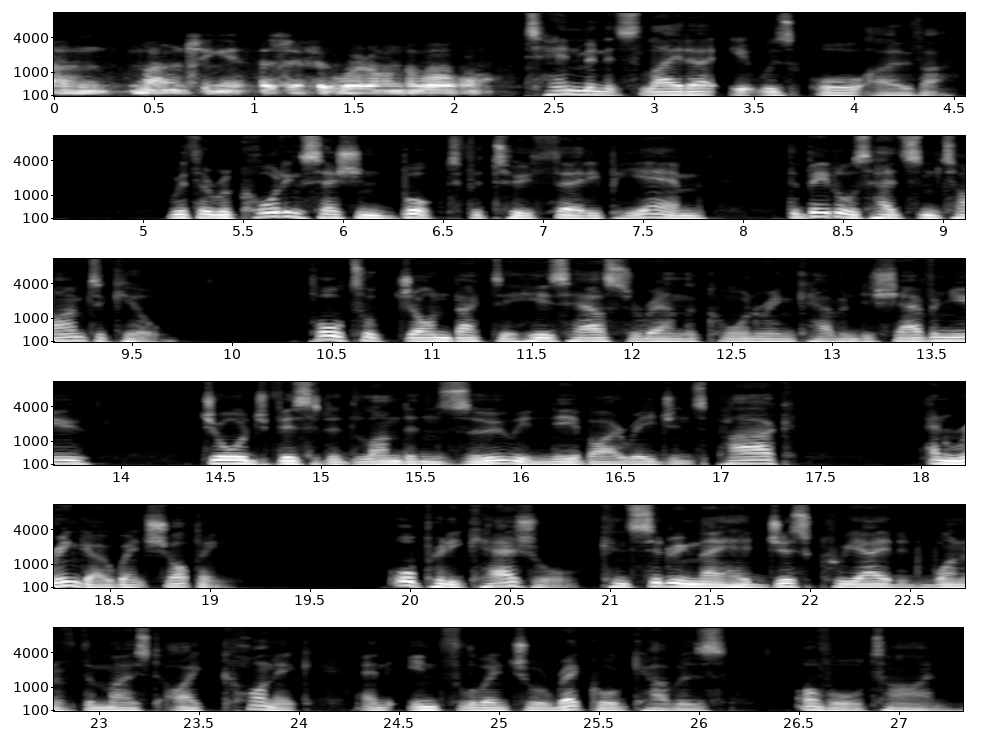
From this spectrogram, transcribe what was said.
and mounting it as if it were on the wall. 10 minutes later, it was all over. With a recording session booked for 2:30 p.m., the Beatles had some time to kill. Paul took John back to his house around the corner in Cavendish Avenue. George visited London Zoo in nearby Regent's Park, and Ringo went shopping. All pretty casual, considering they had just created one of the most iconic and influential record covers of all time.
